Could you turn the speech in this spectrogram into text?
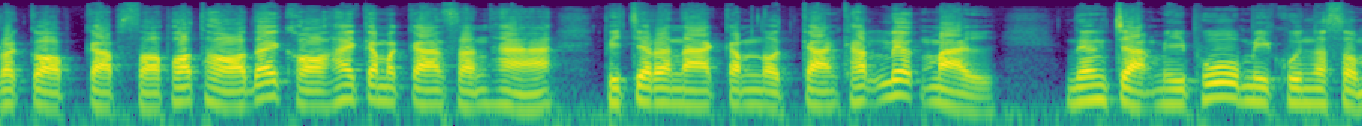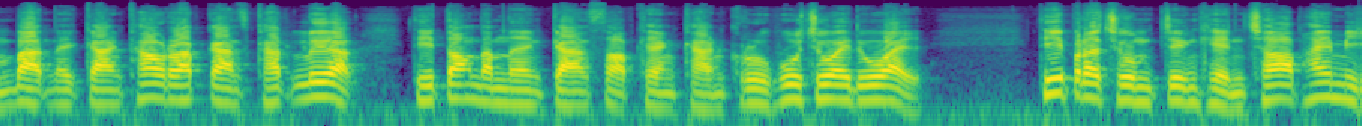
ประกอบกับสพทได้ขอให้กรรมการสรรหา พิจารณากำหนดการคัดเลือกใหม่เนื่องจากมีผู้มีคุณสมบัติในการเข้ารับการคัดเลือกที่ต้องดำเนินการสอบแข่งขันครูผู้ช่วยด้วย ที่ประชุมจึงเห็นชอบให้มี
